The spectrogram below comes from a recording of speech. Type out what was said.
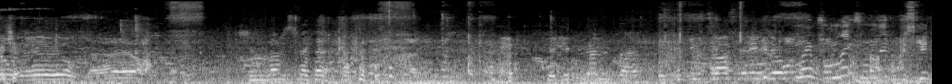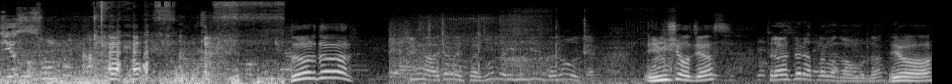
Yok yok yok. Şimdiden bisiklete. Teşekkürler lütfen. Bir transfere gidiyor. Sonundayım sonundayım sonundayım. Bisketçiyiz. Dur dur. Şimdi arkadaşlar burada ineceğiz de ne olacak? İnmiş olacağız. Transfer at lan o zaman buradan. Yo.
